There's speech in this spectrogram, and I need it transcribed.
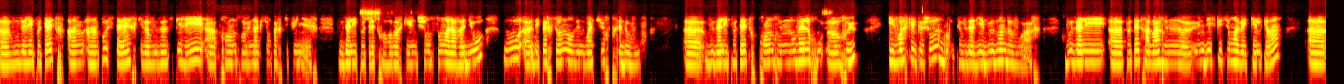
Euh, vous verrez peut-être un, un poster qui va vous inspirer à prendre une action particulière. Vous allez peut-être remarquer une chanson à la radio ou euh, des personnes dans une voiture près de vous. Euh, vous allez peut-être prendre une nouvelle euh, rue et voir quelque chose que vous aviez besoin de voir. Vous allez euh, peut-être avoir une, une discussion avec quelqu'un euh,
